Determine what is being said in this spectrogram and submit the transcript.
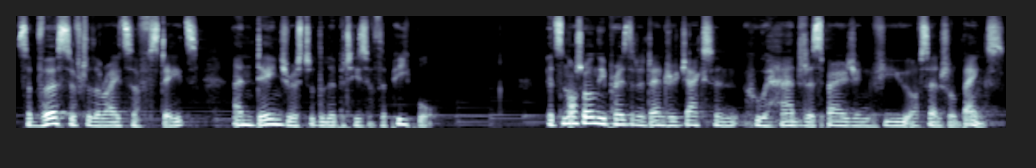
subversive to the rights of states, and dangerous to the liberties of the people. It's not only President Andrew Jackson who had a disparaging view of central banks.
